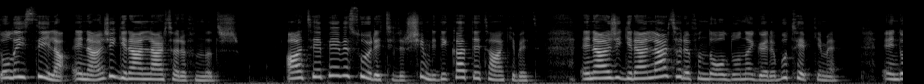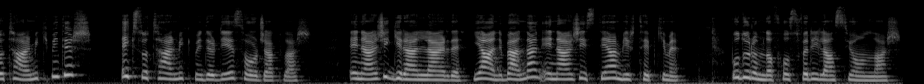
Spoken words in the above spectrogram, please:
Dolayısıyla enerji girenler tarafındadır. ATP ve su üretilir. Şimdi dikkatle takip et. Enerji girenler tarafında olduğuna göre bu tepkime endotermik midir, eksotermik midir diye soracaklar. Enerji girenlerde yani benden enerji isteyen bir tepkime. Bu durumda fosforilasyonlar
